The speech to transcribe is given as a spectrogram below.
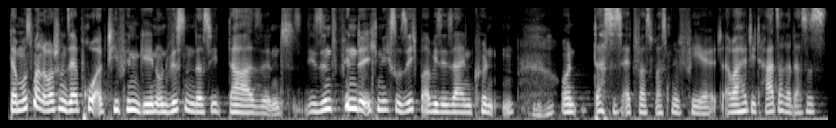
Da muss man aber schon sehr proaktiv hingehen und wissen, dass sie da sind. Die sind, finde ich, nicht so sichtbar, wie sie sein könnten. Und das ist etwas, was mir fehlt. Aber halt die Tatsache, dass es,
